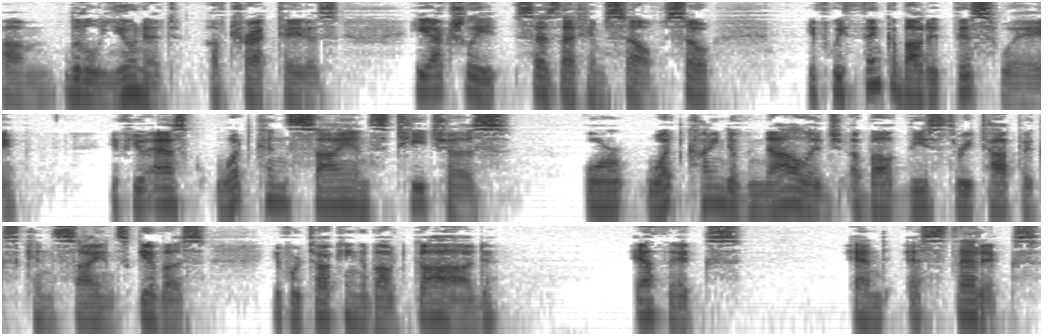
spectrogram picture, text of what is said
um, little unit of Tractatus, he actually says that himself. So, if we think about it this way, if you ask, what can science teach us, or what kind of knowledge about these three topics can science give us? If we're talking about God, ethics, and aesthetics.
